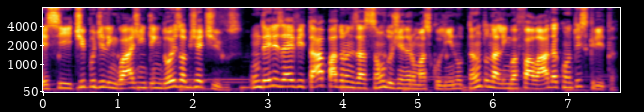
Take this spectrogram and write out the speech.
Esse tipo de linguagem tem dois objetivos. Um deles é evitar a padronização do gênero masculino tanto na língua falada quanto escrita.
